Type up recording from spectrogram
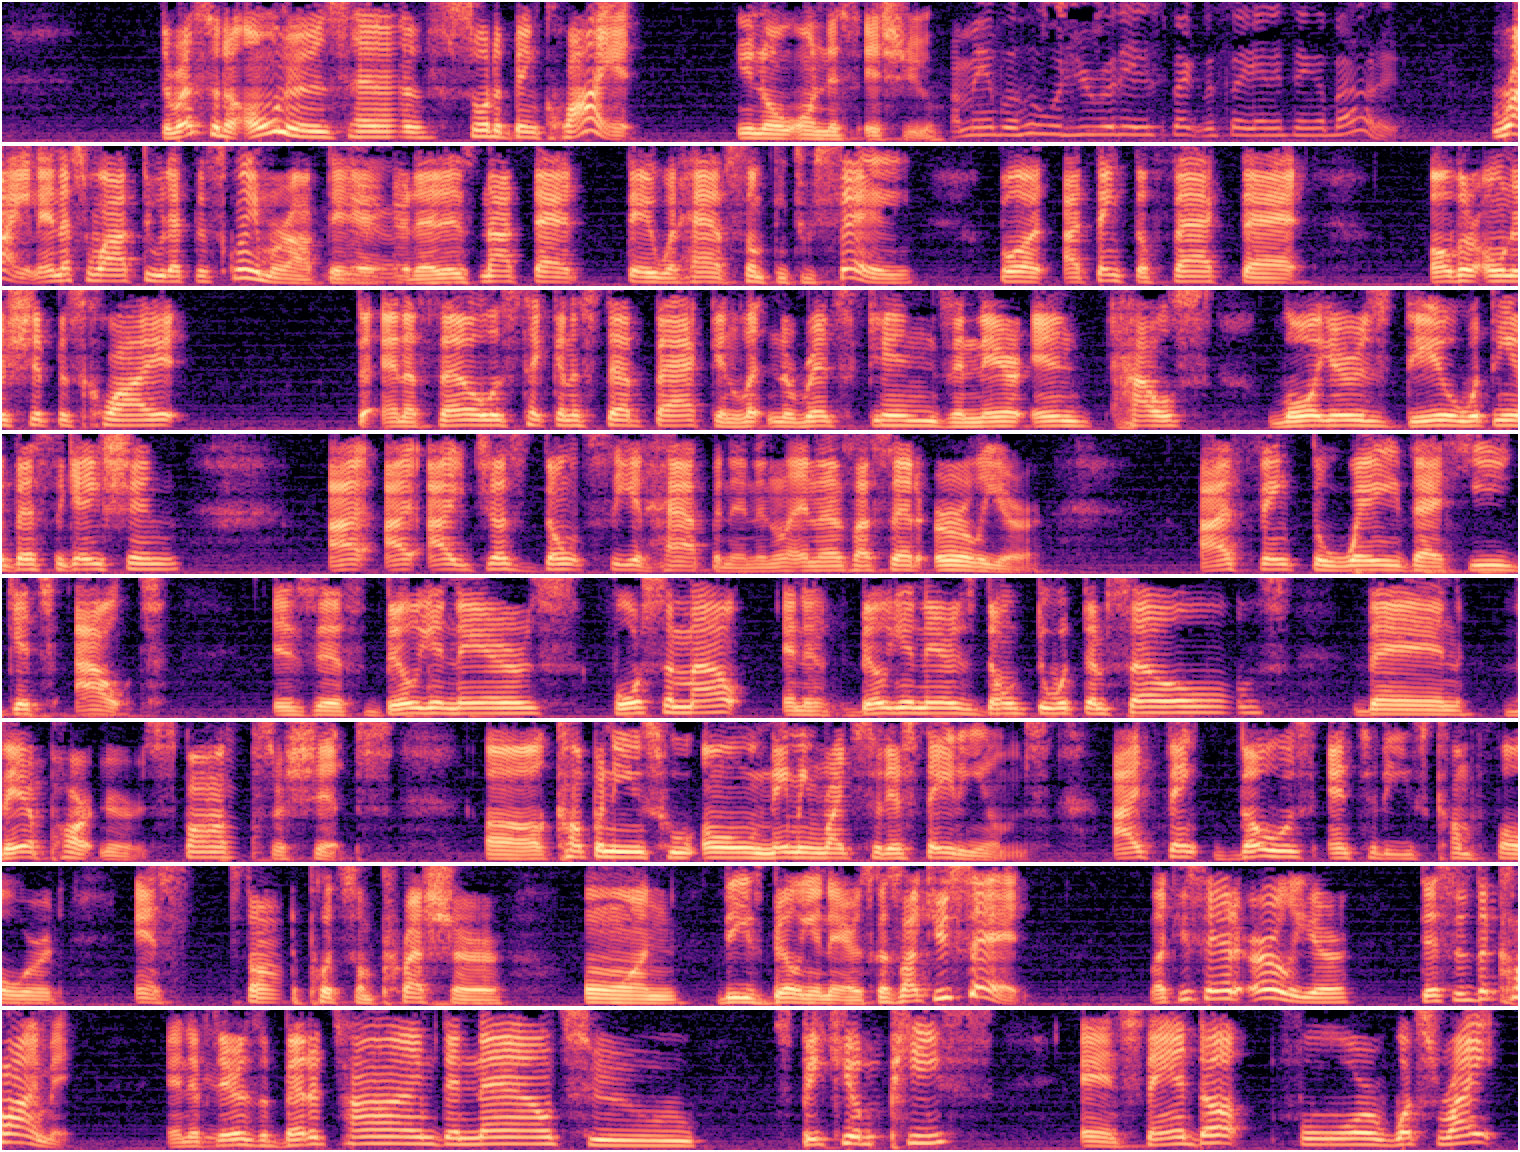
the rest of the owners have sort of been quiet, you know, on this issue. I mean, but who would you really expect to say anything about it? Right, and that's why I threw that disclaimer out there Yeah. that it's not that they would have something to say, but I think the fact that other ownership is quiet, the NFL is taking a step back and letting the Redskins and their in-house lawyers deal with the investigation. I, I, I just don't see it happening. And, and as I said earlier, I think the way that he gets out is if billionaires force him out, and if billionaires don't do it themselves, then their partners, sponsorships, uh, companies who own naming rights to their stadiums. I think those entities come forward and start to put some pressure on these billionaires. Because, like you said, like you said earlier, this is the climate. And if there's a better time than now to speak your piece and stand up for what's right,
